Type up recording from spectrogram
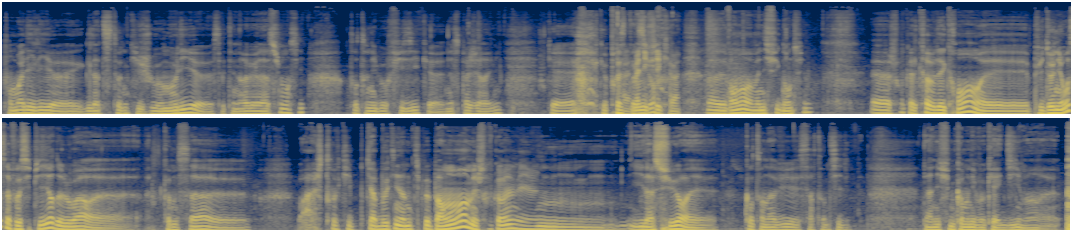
pour moi, Lily euh, Gladstone qui joue Molly, euh, c'était une révélation aussi tant au niveau physique, euh, n'est-ce pas Jérémy que, que prestation. magnifique. ouais. Vraiment magnifique dans le film. Euh, je trouve qu'elle crève l'écran et puis De Niro, ça fait aussi plaisir de le voir euh, comme ça. euh, je trouve qu'il cabotine un petit peu par moment, mais je trouve quand même il, il assure. Et quand on a vu certains de derniers films, comme on évoquait avec Dim, hein,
